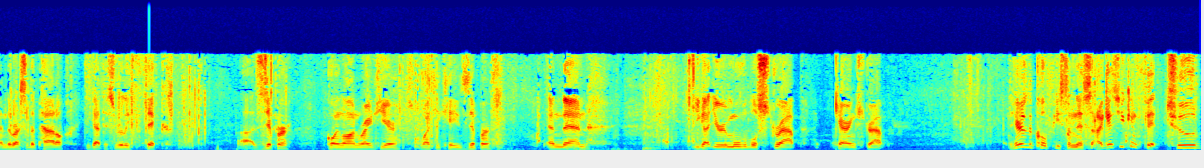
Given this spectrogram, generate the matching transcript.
and the rest of the paddle. You got this really thick uh, zipper going on right here, YKK zipper. And then you got your removable strap, carrying strap. Here's the cool piece on this. I guess you can fit two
